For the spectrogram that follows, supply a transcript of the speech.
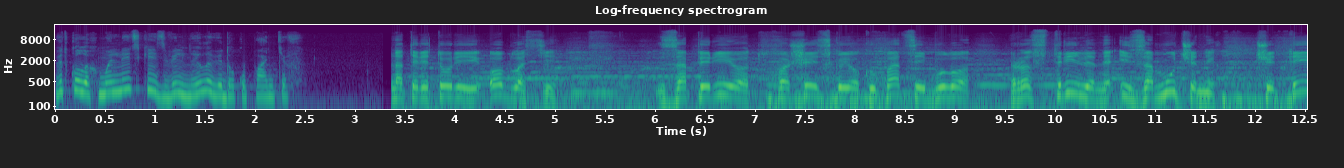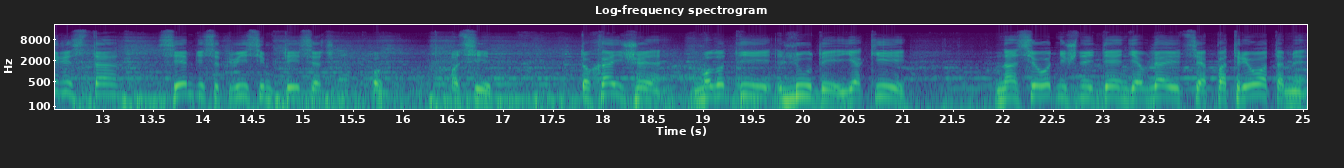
відколи Хмельницький звільнили від окупантів. На території області за період фашистської окупації було розстріляно і замучених 478 тисяч осіб. То хай же молоді люди, які на сьогоднішній день являються патріотами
